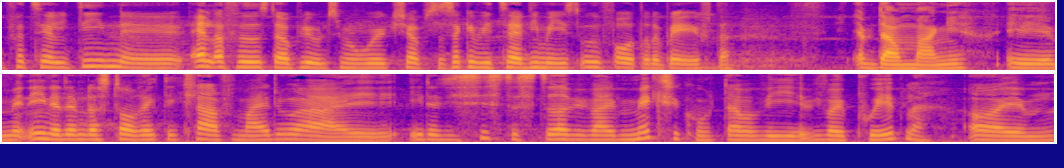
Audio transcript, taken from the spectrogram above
fortælle din øh, allerfedeste oplevelse med workshops, og så kan vi tage de mest udfordrende bagefter. Jamen, der er jo mange. Øh, men en af dem, der står rigtig klart for mig, det var øh, et af de sidste steder, vi var i Mexico. Der var vi, vi var i Puebla. Og øh,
